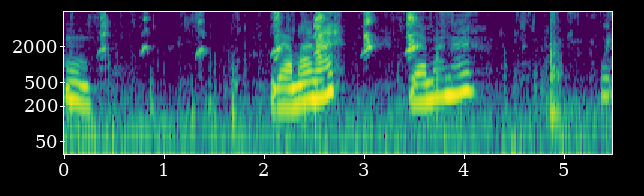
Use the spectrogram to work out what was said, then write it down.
อืมอย่ามานะ อย่ามานะ อุ้ย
